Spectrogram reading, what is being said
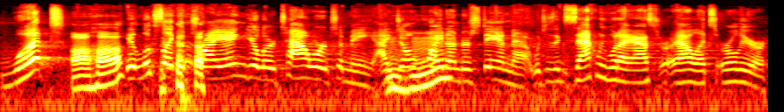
"What?" Uh huh. It looks like a triangular tower to me. I don't Mm-hmm. quite understand that, which is exactly what I asked Alex earlier.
